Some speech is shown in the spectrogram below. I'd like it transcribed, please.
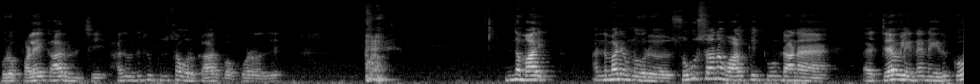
ஒரு பழைய கார் இருந்துச்சு அதை விட்டுட்டு புதுசாக ஒரு கார் போடுறது. இந்த மாதிரி அந்த மாதிரி ஒன்று ஒரு சொகுசான வாழ்க்கைக்கு உண்டான அஹ், தேவைகள் என்னென்ன இருக்கோ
